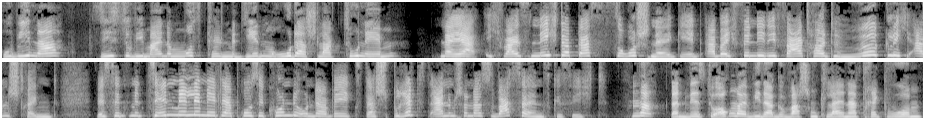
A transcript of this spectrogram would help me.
Rubina, siehst du, wie meine Muskeln mit jedem Ruderschlag zunehmen? Naja, ich weiß nicht, ob das so schnell geht, aber ich finde die Fahrt heute wirklich anstrengend. Wir sind mit 10 Millimeter pro Sekunde unterwegs. Da spritzt einem schon das Wasser ins Gesicht. Na, dann wirst du auch mal wieder gewaschen, kleiner Dreckwurm.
